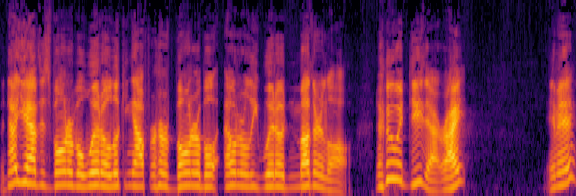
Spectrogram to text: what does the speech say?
And now you have this vulnerable widow looking out for her vulnerable, elderly, widowed mother in law. Now, who would do that, right? Amen?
